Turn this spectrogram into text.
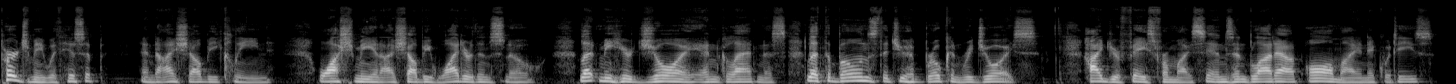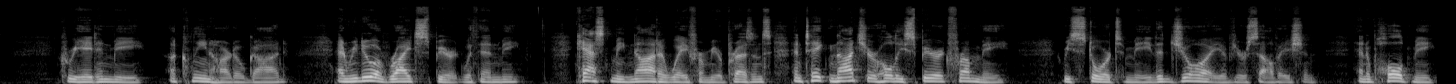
Purge me with hyssop, and I shall be clean. Wash me, and I shall be whiter than snow. Let me hear joy and gladness. Let the bones that you have broken rejoice. Hide your face from my sins, and blot out all my iniquities. Create in me a clean heart, O God, and renew a right spirit within me. Cast me not away from your presence, and take not your Holy Spirit from me. Restore to me the joy of your salvation, and uphold me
